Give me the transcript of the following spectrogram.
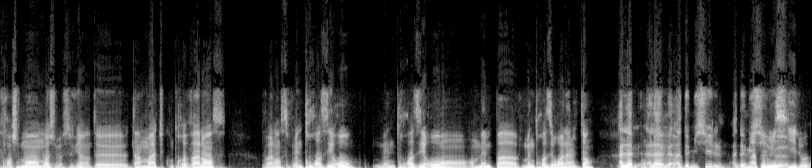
franchement, moi, je me souviens d'un match contre Valence Valence mène 3-0, mène 3-0 en, même pas, mène 3-0 à la mi-temps. À, euh, à, domicile, à domicile, à domicile, au,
